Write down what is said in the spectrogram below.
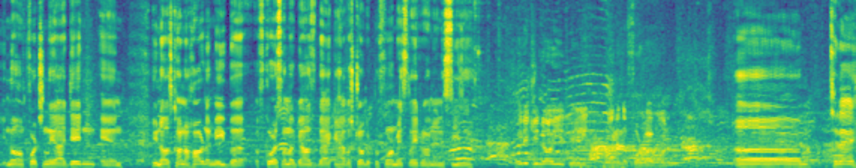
You know, unfortunately I didn't, and you know it's kind of hard on me. But of course I'm gonna bounce back and have a stronger performance later on in the season. When did you know you'd be running the 4x1? Um, today.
